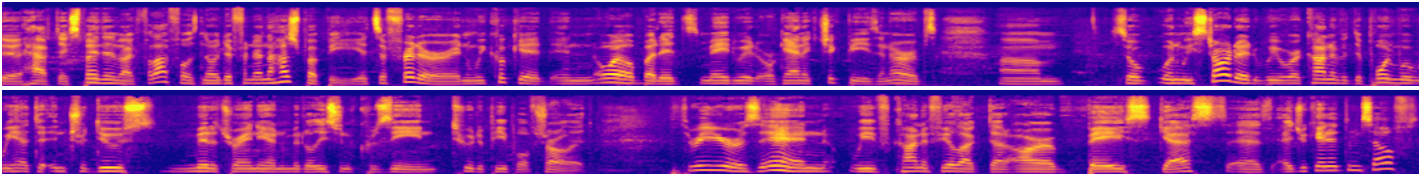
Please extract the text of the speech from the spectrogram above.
uh, have to explain to them like falafel is no different than a hush puppy. It's a fritter, and we cook it in oil, but it's made with organic chickpeas and herbs. Um, so when we started, we were kind of at the point where we had to introduce Mediterranean, and Middle Eastern cuisine to the people of Charlotte. Three years in, we've kind of feel like that our base guests has educated themselves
